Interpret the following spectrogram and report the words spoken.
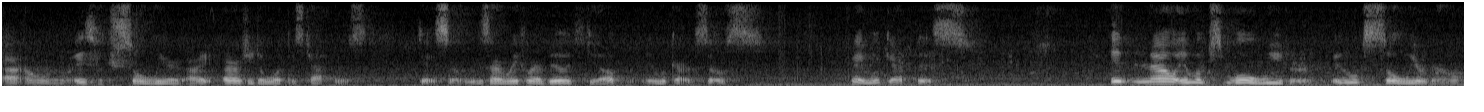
I don't know. It's like so weird. I, I actually don't want this cactus. Okay, so we just to wait for our ability to get up and look at ourselves. Hey, look at this. It now it looks more weirder. It looks so weird now.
